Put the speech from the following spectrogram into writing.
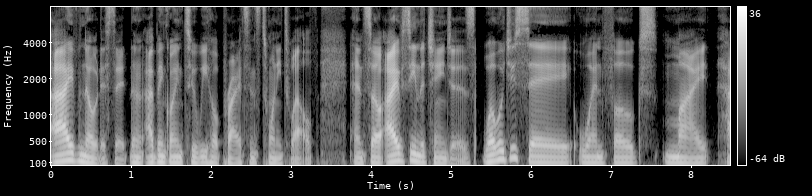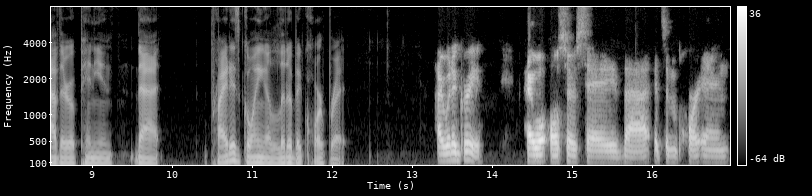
I've noticed it. Uh, I've been going to WeHo Pride since 2012. And so I've seen the changes. What would you say when folks might have their opinion that Pride is going a little bit corporate? I would agree. I will also say that it's important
